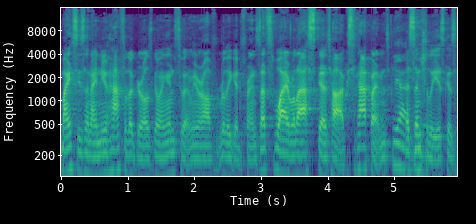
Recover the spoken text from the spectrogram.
my season, I knew half of the girls going into it, and we were all really good friends. That's why Rolaskatox happened. Yeah. essentially, is because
